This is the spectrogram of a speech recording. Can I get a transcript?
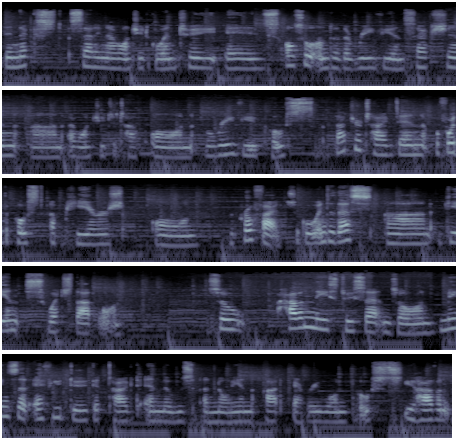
the next setting I want you to go into is also under the reviewing section, and I want you to tap on review posts that you're tagged in before the post appears on your profile. So go into this and again switch that on. So having these two settings on means that if you do get tagged in those annoying at everyone posts, you have an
